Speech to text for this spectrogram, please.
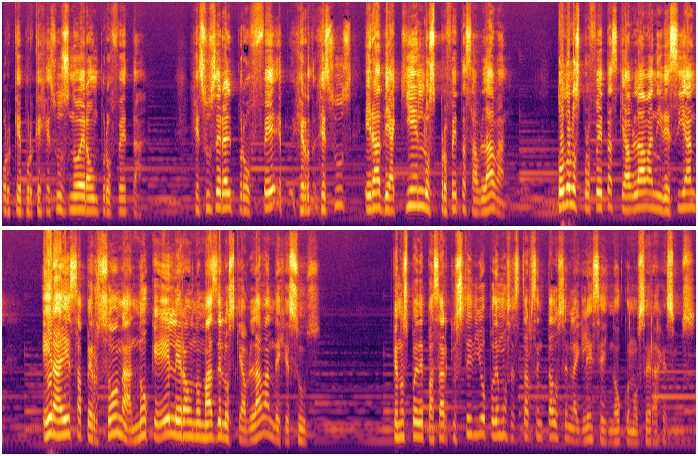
¿Por qué? Porque Jesús no era un profeta. Jesús era el profeta, Jesús era de a quien los profetas hablaban. Todos los profetas que hablaban y decían era esa persona, no que él era uno más de los que hablaban de Jesús. ¿Qué nos puede pasar? Que usted y yo podemos estar sentados en la iglesia y no conocer a Jesús,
